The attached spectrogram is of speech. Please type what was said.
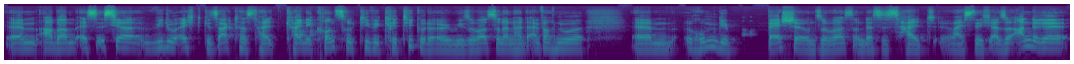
aber es ist ja, wie du echt gesagt hast, halt keine konstruktive Kritik oder irgendwie sowas, sondern halt einfach nur ähm, rumgebäsche und sowas. Und das ist halt, weiß nicht, also andere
